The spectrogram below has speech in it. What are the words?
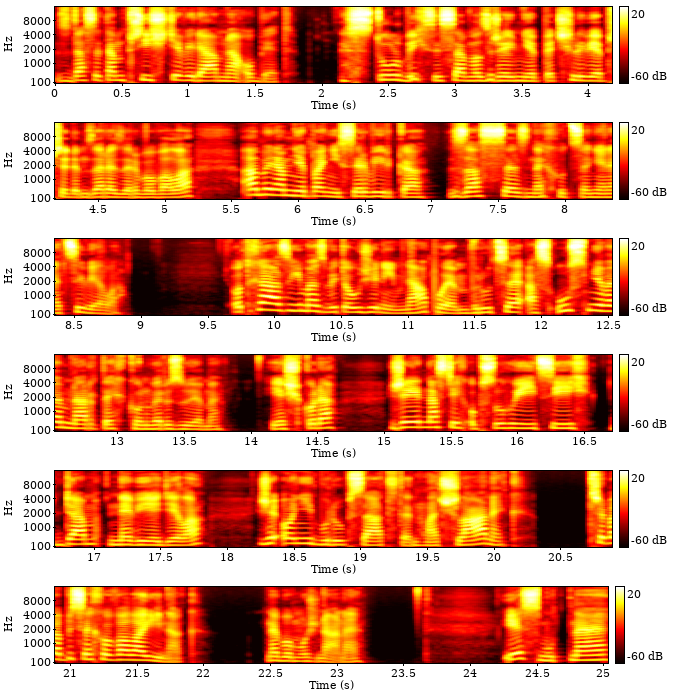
zda se tam příště vydám na oběd. Stůl bych si samozřejmě pečlivě předem zarezervovala, aby na mě paní servírka zase znechuceně necivěla. Odcházíme s vytouženým nápojem v ruce a s úsměvem na rtech konverzujeme. Je škoda, že jedna z těch obsluhujících dam nevěděla, že o ní budu psát tenhle článek. Třeba by se chovala jinak. Nebo možná ne. Je smutné,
